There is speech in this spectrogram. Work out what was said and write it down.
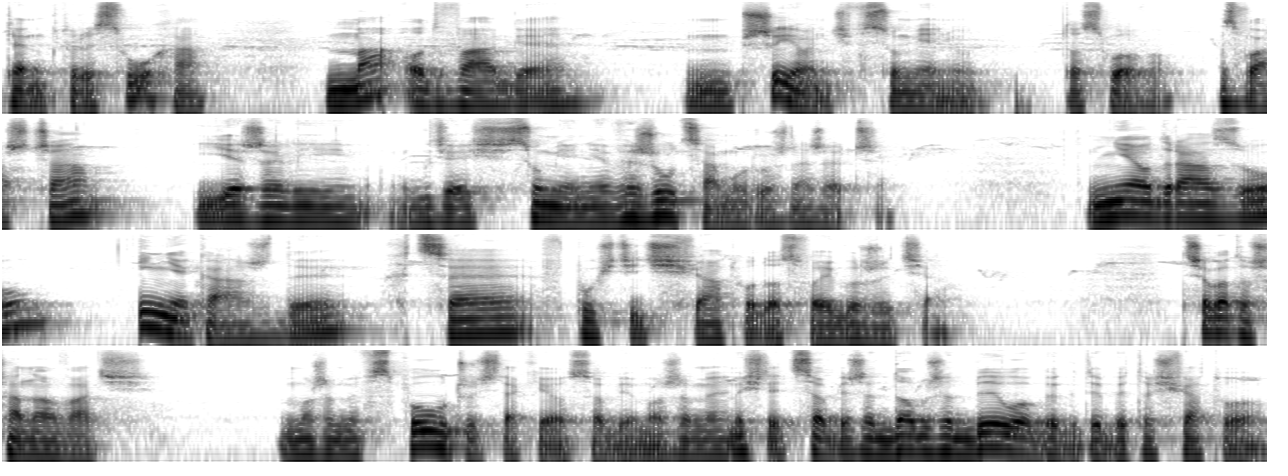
ten, który słucha, ma odwagę przyjąć w sumieniu to słowo. Zwłaszcza jeżeli gdzieś sumienie wyrzuca mu różne rzeczy. Nie od razu i nie każdy chce wpuścić światło do swojego życia. Trzeba to szanować, Możemy współczuć takiej osobie, możemy myśleć sobie, że dobrze byłoby, gdyby to światło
